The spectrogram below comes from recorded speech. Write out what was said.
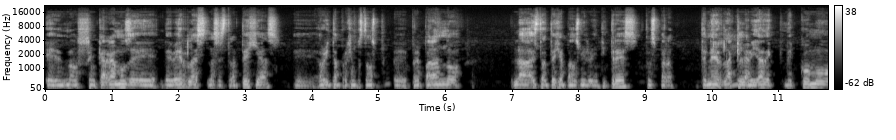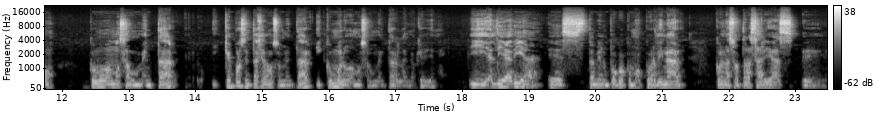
eh, nos encargamos de, ver las, las estrategias. Eh, ahorita, por ejemplo, estamos preparando la estrategia para 2023, entonces para tener la claridad de, de, cómo, cómo vamos a aumentar y qué porcentaje vamos a aumentar y cómo lo vamos a aumentar el año que viene. Y el día a día es también un poco como coordinar con las otras áreas, eh,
